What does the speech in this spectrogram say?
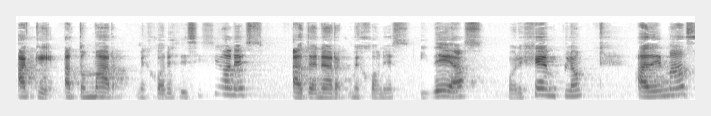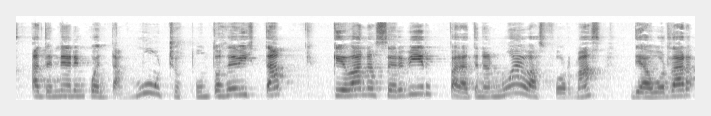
a que a tomar mejores decisiones, a tener mejores ideas, por ejemplo, además a tener en cuenta muchos puntos de vista que van a servir para tener nuevas formas de abordar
